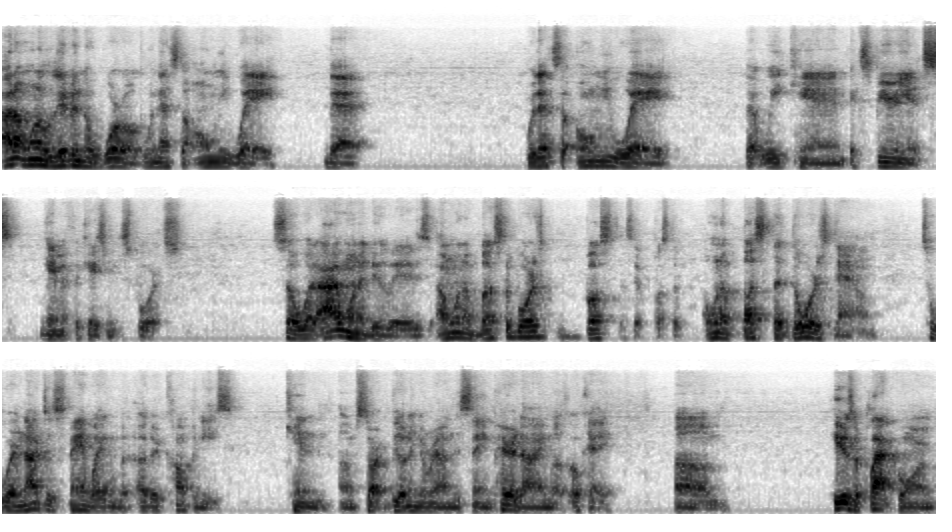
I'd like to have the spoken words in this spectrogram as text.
I don't want to live in the world when that's the only way that, where that's the only way that we can experience gamification in sports. So what I want to do is I want to bust the doors, bust, I said bust the, I want to bust the doors down to where not just FanWagon but other companies can um, start building around the same paradigm of okay, um, here's a platform.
